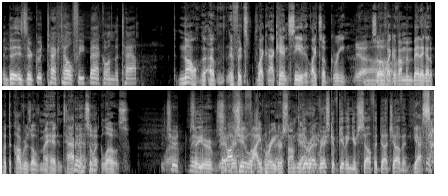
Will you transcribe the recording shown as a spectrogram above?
And the, is there good tactile feedback on the tap? No, uh, if it's like I can't see it, it lights up green. Yeah. So if like if I'm in bed, I got to put the covers over my head and tap it so it glows. It should. So maybe you're shock It should you vibrate or bit. something. You're at risk of giving yourself a Dutch oven. Yes.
